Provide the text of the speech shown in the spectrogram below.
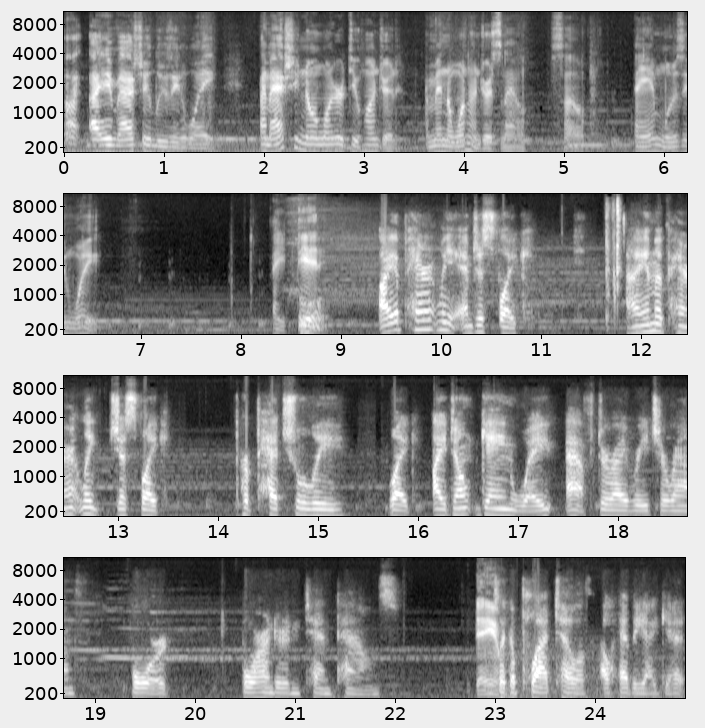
I, I am actually losing weight. I'm actually no longer 200. I'm in the 100s now, so I am losing weight. I did. I apparently am just like I am apparently just like perpetually like I don't gain weight after I reach around four 410 pounds. Damn. It's like a plateau of how heavy I get.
